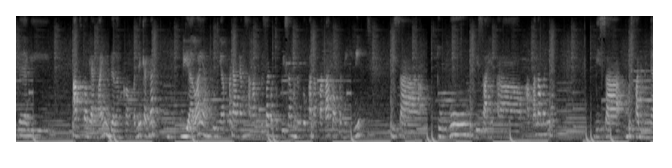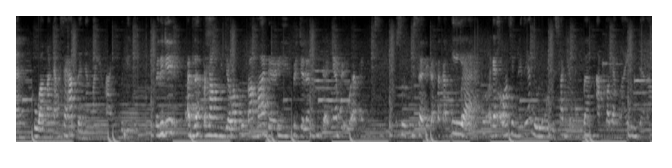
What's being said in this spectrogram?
dari aktor yang lain di dalam company. Karena dialah yang punya peran yang sangat besar untuk bisa menentukan apakah company ini bisa tumbuh, bisa uh, apa namanya, bisa besar dengan keuangan yang sehat dan yang lain-lain begitu. Berarti dia adalah penanggung jawab utama dari berjalan tidaknya BUMN itu sendiri. Bisa dikatakan Iya, seperti itu. responsibility-nya jauh lebih besar ketimbang aktor yang lain di dalam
